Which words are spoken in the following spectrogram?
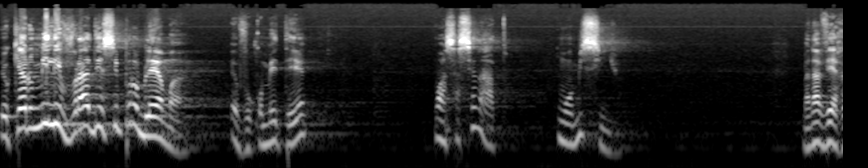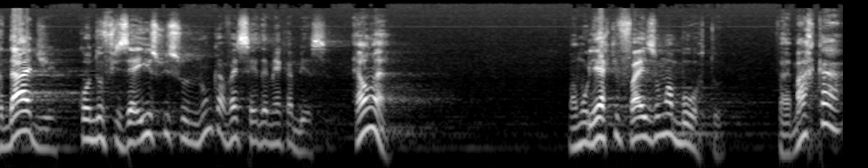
Eu quero me livrar desse problema. Eu vou cometer um assassinato, um homicídio. Mas na verdade, quando eu fizer isso, isso nunca vai sair da minha cabeça. É ou não é? Uma mulher que faz um aborto vai marcar.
